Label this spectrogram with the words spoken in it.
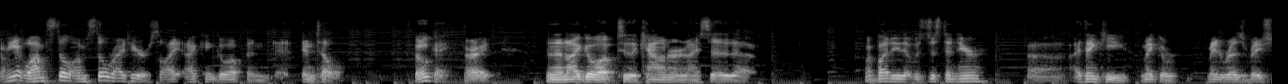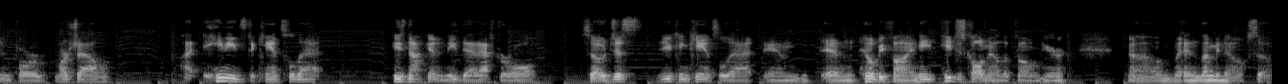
All right. Well, I'm still I'm still right here, so I, I can go up and and tell. Okay. All right. And then I go up to the counter and I said, uh, "My buddy that was just in here, uh, I think he make a made a reservation for Marshall. I, he needs to cancel that. He's not going to need that after all. So just you can cancel that and and he'll be fine. He he just called me on the phone here, um, and let me know. So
